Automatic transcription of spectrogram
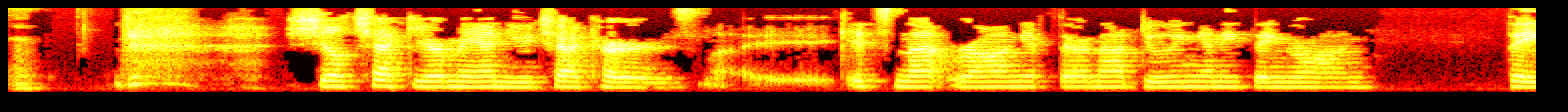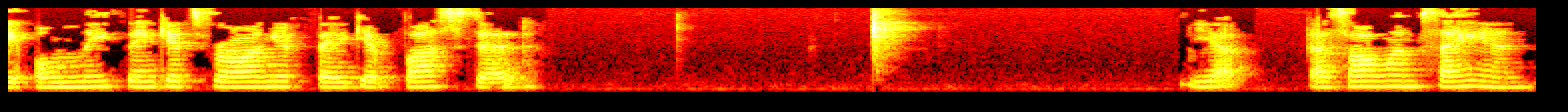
She'll check your man, you check hers. Like, it's not wrong if they're not doing anything wrong. They only think it's wrong if they get busted. Yep, that's all I'm saying.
